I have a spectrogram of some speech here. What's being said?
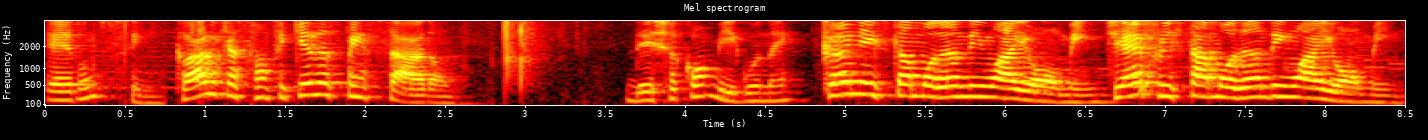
era um sim. Claro que as fanfiqueiras pensaram, Deixa comigo, né? Kanye está morando em Wyoming. Jeffrey está morando em Wyoming.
